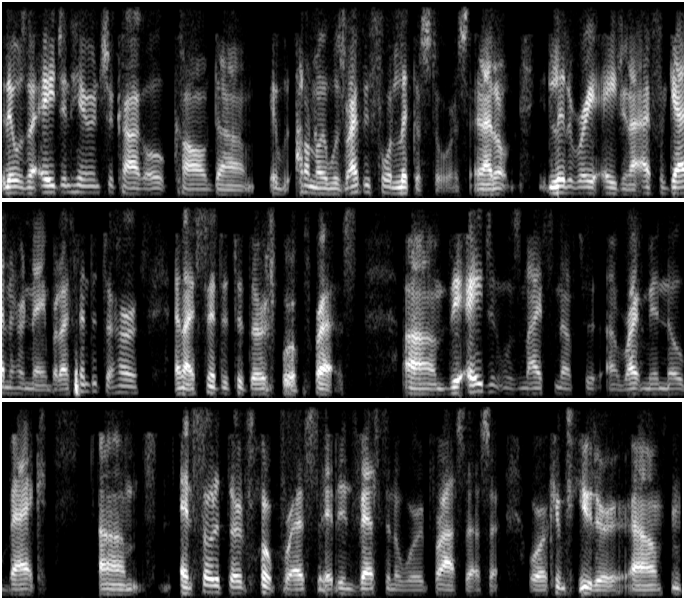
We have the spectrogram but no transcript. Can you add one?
There was an agent here in Chicago called um it, I don't know. It was right before liquor stores, and I don't literary agent. I, I've forgotten her name, but I sent it to her, and I sent it to Third World Press. Um, the agent was nice enough to uh, write me a note back um, and so the third floor press said invest in a word processor or a computer. Um,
